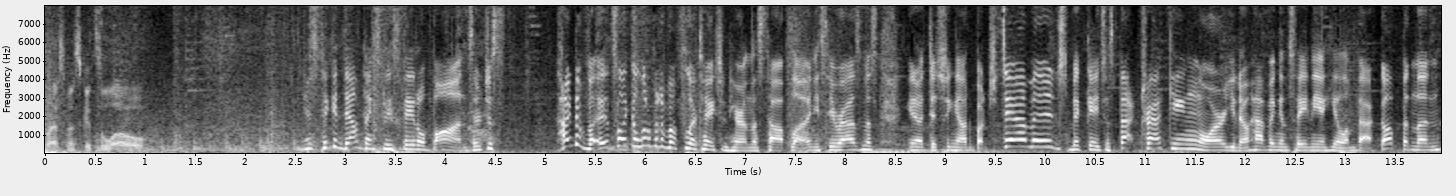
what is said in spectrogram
Rasmus gets low. He's taken down thanks to these fatal bonds. They're just kind of, it's like a little bit of a flirtation here on this top line. You see Erasmus, you know, dishing out a bunch of damage, Mickey just backtracking, or, you know, having Insania heal him back up, and then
